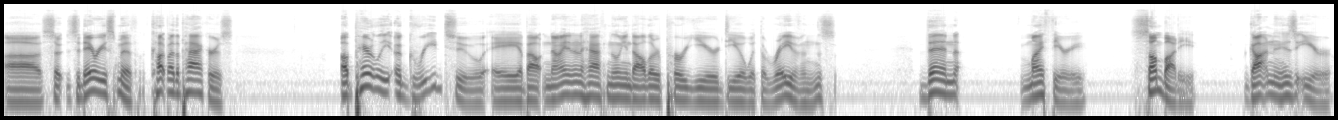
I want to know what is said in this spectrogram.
Uh, so Za'Darius Smith, cut by the Packers, apparently agreed to a about nine and a half million dollar per year deal with the Ravens. Then, my theory, somebody got in his ear,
